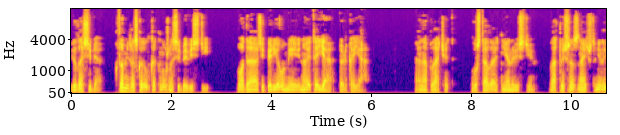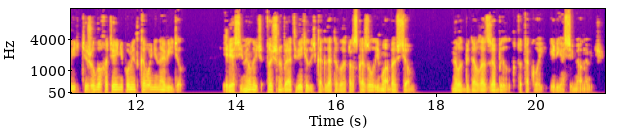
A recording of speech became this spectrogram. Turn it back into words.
Вела себя. Кто мне рассказывал, как нужно себя вести? О да, теперь я умею, но это я, только я. Она плачет, устала от ненависти. Влад точно знает, что ненавидеть тяжело, хотя и не помнит, кого ненавидел. Илья Семенович точно бы ответил, ведь когда-то Влад рассказывал ему обо всем. Но вот беда Влад забыл, кто такой Илья Семенович.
